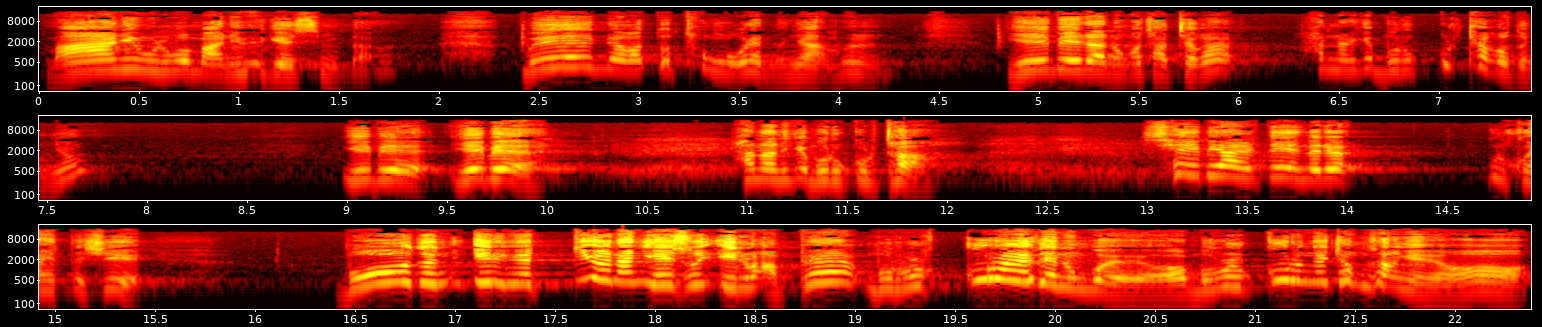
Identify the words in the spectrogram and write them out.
많이 울고 많이 회개했습니다. 왜 내가 또 통곡을 했느냐 하면 예배라는 것 자체가 하나님께 무릎 꿇다거든요. 예배, 예배. 하나님께 무릎 꿇다. 세배할 때 내려 꿇고 했듯이 모든 이름에 뛰어난 예수 이름 앞에 무릎을 꿇어야 되는 거예요. 무릎을 꿇는 게 정상이에요.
